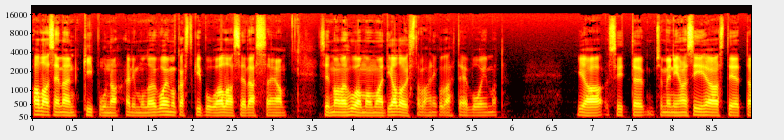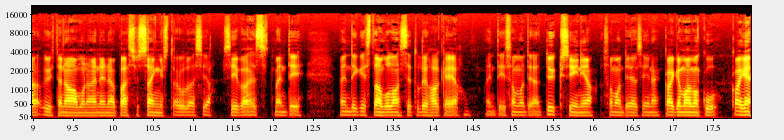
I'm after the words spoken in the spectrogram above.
alaselän kipuna, eli mulla oli voimakasta kipua alaselässä ja sitten mä aloin huomaamaan, että jaloista vähän niin kuin lähtee voimat. Ja sitten se meni ihan siihen asti, että yhtenä aamuna en enää päässyt sängystä ylös ja siinä vaiheessa mentiin mentiinkin sitä ambulanssi tuli hakea ja mentiin saman tien tyksiin ja saman tien siinä kaiken maailman, ku, kaiken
